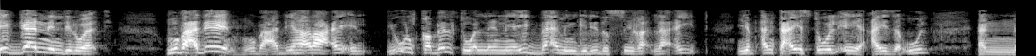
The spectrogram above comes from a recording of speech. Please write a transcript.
اتجنن دلوقتي. وبعدين وبعديها راح عقل يقول قبلت ولا نعيد بقى من جديد الصيغة؟ لا عيد. يبقى أنت عايز تقول إيه؟ عايز أقول أن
